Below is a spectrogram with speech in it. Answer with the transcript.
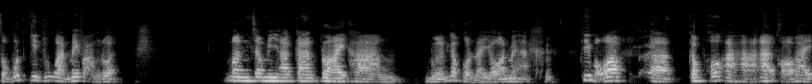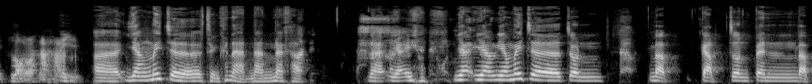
สมมติกินทุกวันไม่ฟังด้วย มันจะมีอาการปลายทางเหมือนกับกรดไหลย้อนไหมฮะที่บอกว่าเอ่อกระเพาะอาหารอ่าขออภัยหลอดอาหารตีบเอ่อยังไม่เจอถึงขนาดนั้นนะครับนะยังยังยังยังไม่เจอจนแบบกัดจนเป็นแบบ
